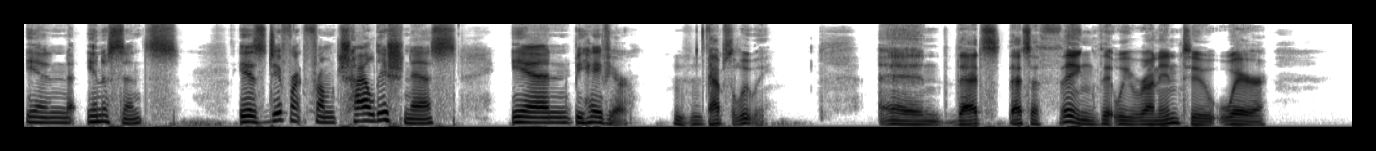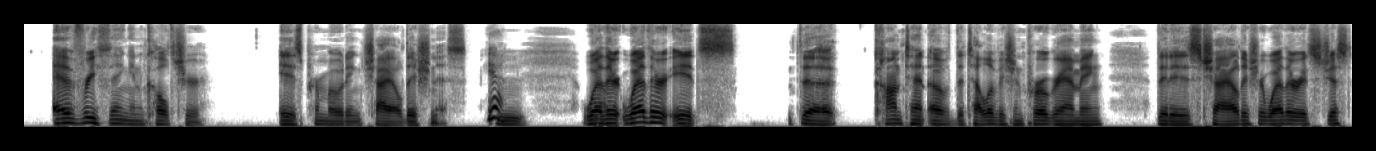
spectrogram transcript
in innocence is different from childishness in behavior. Mm-hmm. Absolutely. And that's that's a thing that we run into where everything in culture is promoting childishness. Yeah. Mm. Whether whether it's the content of the television programming that is childish or whether it's just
